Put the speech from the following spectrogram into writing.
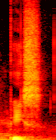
पीस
